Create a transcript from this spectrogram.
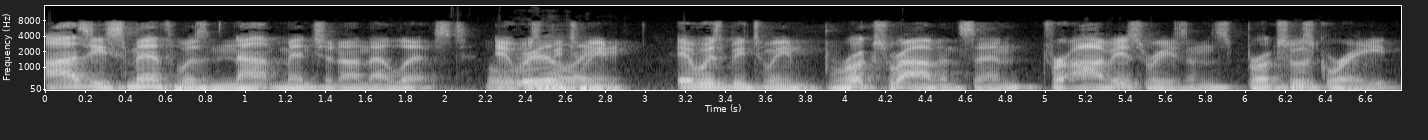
Ozzie Smith was not mentioned on that list. It was Really? between it was between Brooks Robinson for obvious reasons. Brooks was great,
